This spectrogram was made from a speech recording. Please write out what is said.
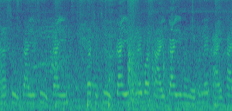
นะซื้อไก่ซื้อไก่ว่าสิซื้อไก่เพิ่นเลยบ่ขายไก่มื้อนี้เพิ่นเลยขายไข่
